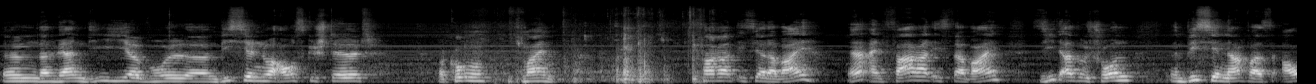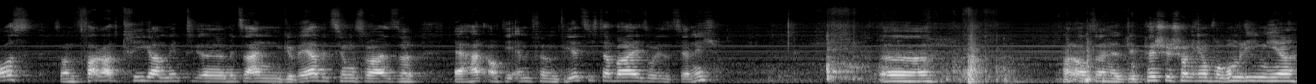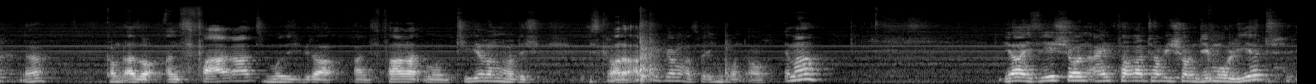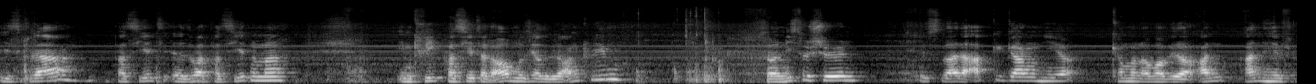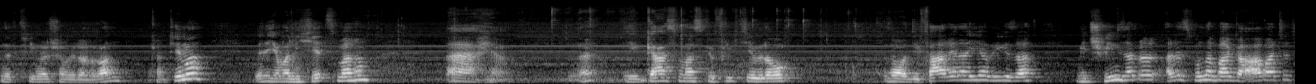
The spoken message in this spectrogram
Ähm, dann werden die hier wohl äh, ein bisschen nur ausgestellt. Mal gucken. Ich meine, Fahrrad ist ja dabei. Ja, ein Fahrrad ist dabei. Sieht also schon ein bisschen nach was aus. So ein Fahrradkrieger mit, äh, mit seinem Gewehr, beziehungsweise er hat auch die M45 dabei. So ist es ja nicht. Äh, hat auch seine Depesche schon irgendwo rumliegen hier. Ne? Kommt also ans Fahrrad, muss ich wieder ans Fahrrad montieren. Hatte ich, ist gerade abgegangen, aus welchem Grund auch immer. Ja, ich sehe schon, ein Fahrrad habe ich schon demoliert, ist klar. Passiert, äh, sowas passiert immer. Im Krieg passiert das auch, muss ich also wieder ankleben. Das war nicht so schön, ist leider abgegangen hier. Kann man aber wieder an, anheften, das kriegen wir schon wieder dran kein Thema. Werde ich aber nicht jetzt machen. Ah ja, ne? die Gasmaske fliegt hier wieder rum. So, die Fahrräder hier, wie gesagt, mit Schwingsattel, alles wunderbar gearbeitet.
